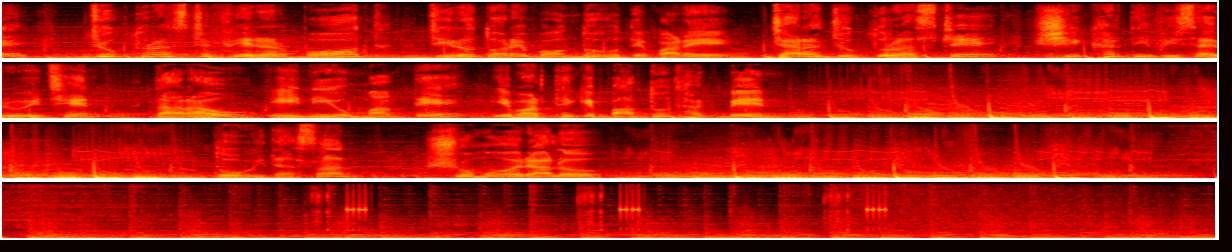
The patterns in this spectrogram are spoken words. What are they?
যুক্তরাষ্ট্রে ফেরার পথ চিরতরে বন্ধ হতে পারে। যারা যুক্তরাষ্ট্রে শিক্ষার্থী ভিসায় রয়েছেন, তারাও এই নিয়ম মানতে এবার থেকে বাধ্য থাকবেন। তৌহিদ হাসান, সময়ের আলো।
